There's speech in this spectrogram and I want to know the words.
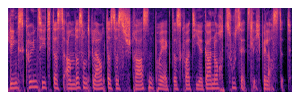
Linksgrün sieht das anders und glaubt, dass das Straßenprojekt das Quartier gar noch zusätzlich belastet.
